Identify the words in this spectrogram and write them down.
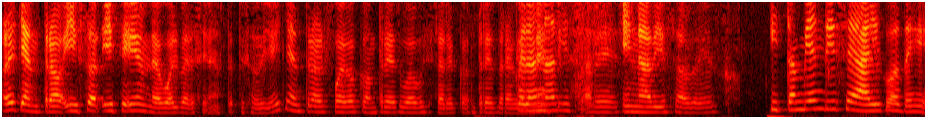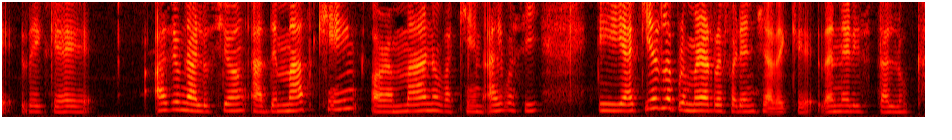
ella entró y, sol, y Tyrion le vuelve a decir en este episodio, ella entró al fuego con tres huevos y salió con tres dragones. Pero nadie sabe eso. Y nadie sabe eso. Y también dice algo de, de que hace una alusión a The Mad King or a Man of a King, algo así. Y aquí es la primera referencia de que Daenerys está loca.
